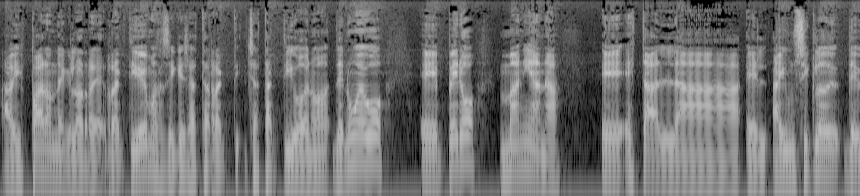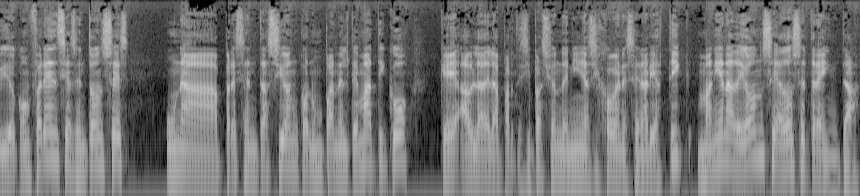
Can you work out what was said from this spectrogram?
avisparon de que lo re- reactivemos, así que ya está, reacti- ya está activo de, nuevo- de nuevo. Eh, pero mañana eh, está la, el- hay un ciclo de, de videoconferencias, entonces una presentación con un panel temático que habla de la participación de niñas y jóvenes en áreas TIC, mañana de 11 a 12.30.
